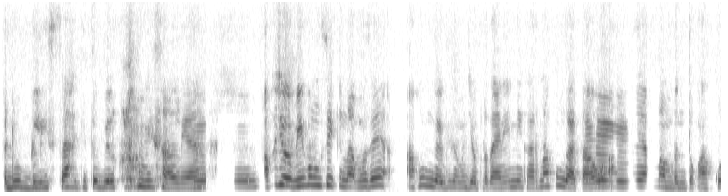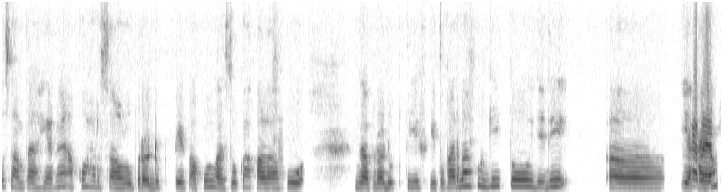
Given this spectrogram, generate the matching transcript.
aduh gelisah gitu bil kalau misalnya hmm. Aku juga bingung sih kenapa maksudnya aku nggak bisa menjawab pertanyaan ini karena aku nggak tahu hmm. apa yang membentuk aku sampai akhirnya aku harus selalu produktif. Aku nggak suka kalau aku nggak produktif gitu karena aku gitu. Jadi uh, ya kadang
